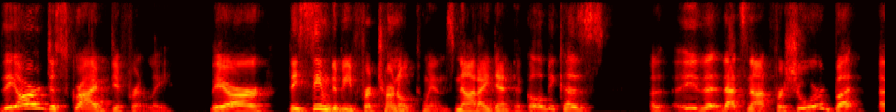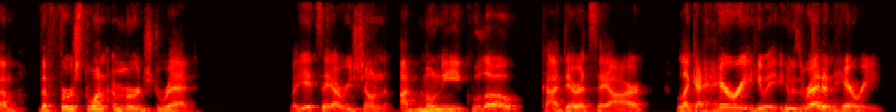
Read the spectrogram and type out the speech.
they are described differently. They are they seem to be fraternal twins, not identical, because uh, th- that's not for sure. But um, the first one emerged red. Arishon admoni kulo like a hairy. He, he was red and hairy.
